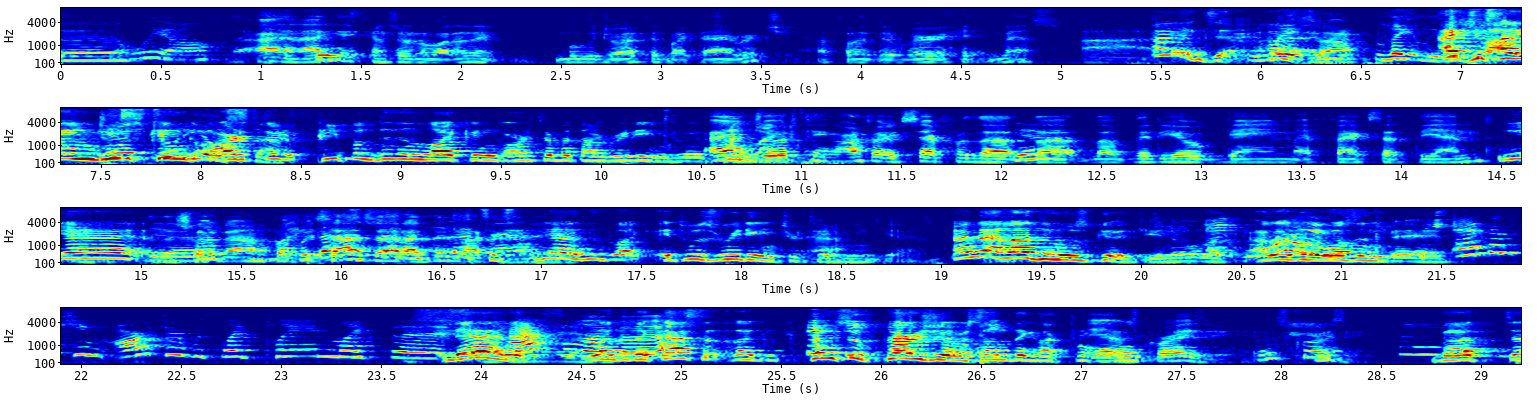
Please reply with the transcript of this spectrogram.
uh, Don't we all? I, and I get concerned about any movie directed by Guy Ritchie. I feel like they're very hit and miss. I exactly. Lately, So- lately Actually, his- I enjoyed King Arthur. stuff. People didn't like King Arthur, but I really enjoyed. I enjoyed liked King Arthur except for the, Yeah. the, the video game effects at the end. Yeah, The Yeah. showdown. Oh but my besides that, I did like exciting. it. yeah, it was like it was really entertaining. Yeah, and Aladdin was good. You know, like It Aladdin was. wasn't bad. The end of King Arthur was like playing like the Yeah, castle like of the a. castle, like Prince of Persia or something like from. Yeah, it was crazy. It was crazy. But uh,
